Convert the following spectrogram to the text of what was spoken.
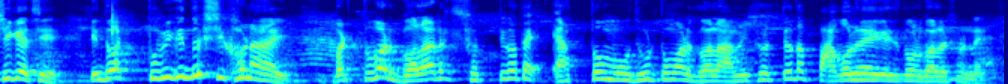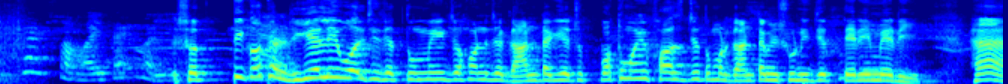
শিখেছে কিন্তু but তুমি কিন্তু শিখো নাই। বাট তোমার গলার সত্যি কথা এত মধুর তোমার গলা আমি সত্যি কথা পাগল হয়ে গেছি তোমার গলা শুনে। তাই বলে। সত্যি কথা রিয়েলি বলছি যে তুমি যখন যে গানটা গিয়েছো আমি ফার্স্ট যে তোমার গানটা আমি শুনি যে তেরি মেরি হ্যাঁ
